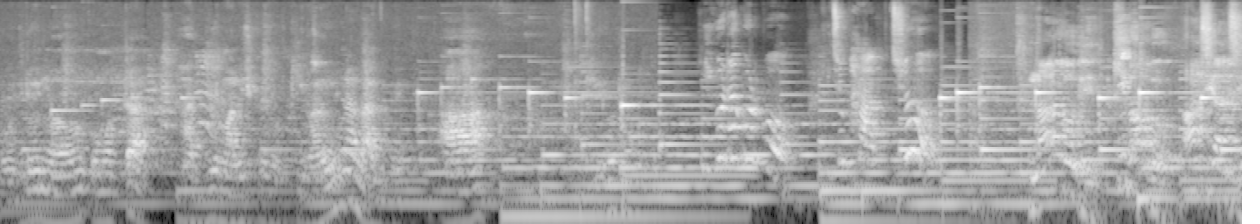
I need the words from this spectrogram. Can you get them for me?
বৌদি একটু ওই নরম কোমরটা হাত দিয়ে মালিশ করব কি ভালোই না লাগবে? আ কি হলো? কি গো ঠাকুরপো কিছু ভাবছ? না না বৌদি কি ভাবো? আছি আছি।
